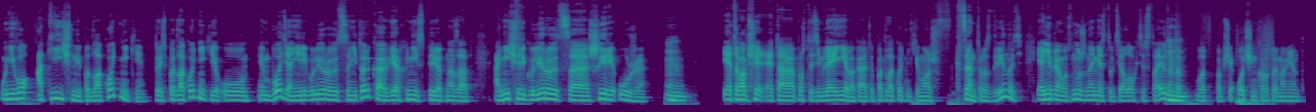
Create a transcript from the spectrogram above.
У него отличные подлокотники, то есть подлокотники у Embody, они регулируются не только вверх-вниз, вперед-назад, они еще регулируются шире-уже. Мгм. И это вообще, это просто земля и небо, когда ты подлокотники можешь к центру сдвинуть, и они прям вот в нужное место у тебя локти встают. Это Мгм. вот вообще очень крутой момент.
